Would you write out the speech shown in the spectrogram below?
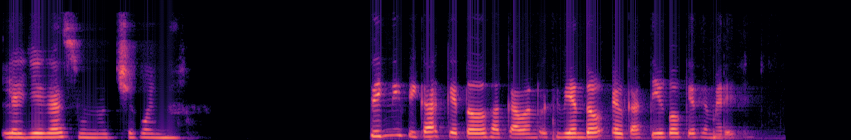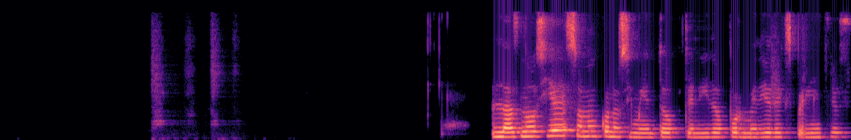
le llega su noche buena. Significa que todos acaban recibiendo el castigo que se merecen. Las nocias son un conocimiento obtenido por medio de experiencias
